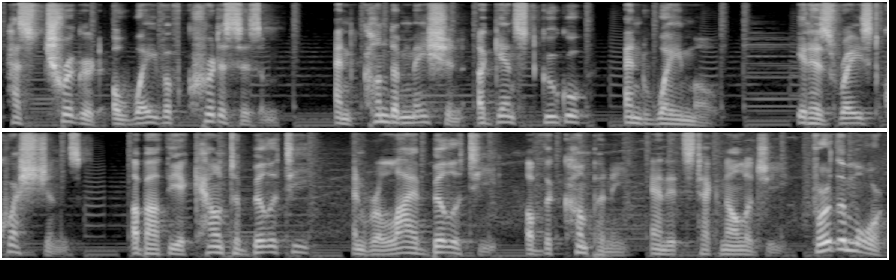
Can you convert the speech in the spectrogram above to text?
has triggered a wave of criticism and condemnation against Google and Waymo. It has raised questions about the accountability and reliability of the company and its technology. Furthermore,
